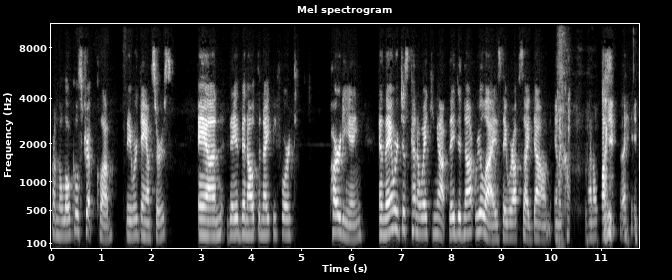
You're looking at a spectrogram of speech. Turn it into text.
from the local strip club. They were dancers, and they had been out the night before t- partying and they were just kind of waking up. They did not realize they were upside down in a car on a lane.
